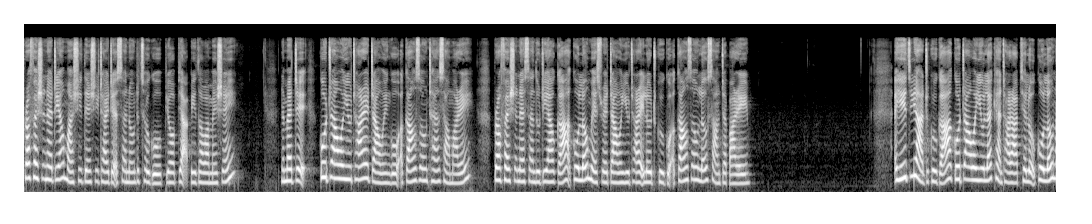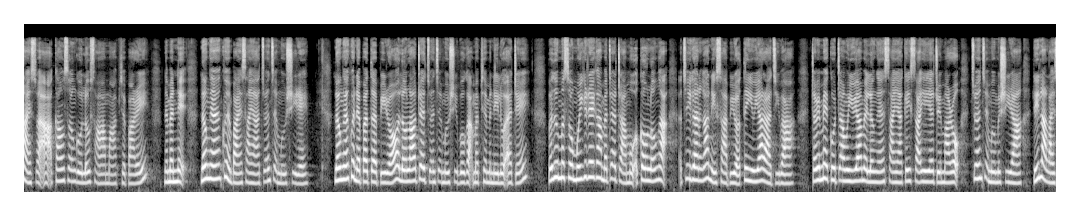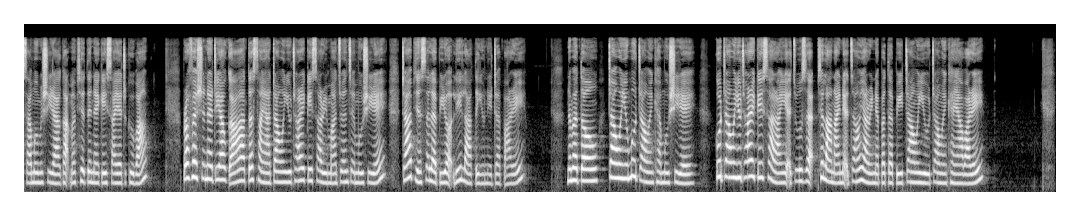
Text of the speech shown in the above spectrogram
professional တယောက်မှရှိသင့်ရှိထိုက်တဲ့အစံနှုန်းတချို့ကိုပြောပြပေးသွားပါမယ်ရှင်။နံပါတ်1ကိုတာဝန်ယူထားတဲ့တာဝန်ကိုအကောင်းဆုံးထမ်းဆောင်ပါတယ်။ professional ဆန်သူတယောက်ကကိုလုံးမယ်ဆိုတဲ့တာဝန်ယူထားတဲ့အလုပ်တစ်ခုကိုအကောင်းဆုံးလုပ်ဆောင်တတ်ပါတယ်။ အရေးကြီးတာတခုကကိုတာဝန်ယူလက်ခံထားတာဖြစ်လို့ကိုလုံနိုင်စွမ်းအားအကောင်းဆုံးကိုလှုပ်ဆောင်ရမှာဖြစ်ပါတယ်။နံပါတ်1လုပ်ငန်းခွင်ပိုင်းဆိုင်ရာကျွမ်းကျင်မှုရှိတယ်။လုပ်ငန်းခွင်နဲ့ပတ်သက်ပြီးတော့လုံလောက်တဲ့ကျွမ်းကျင်မှုရှိဖို့ကမဖြစ်မနေလိုအပ်တယ်။ဘယ်သူမဆိုမွေးကလေးကမတက်တာမို့အကုန်လုံးကအခြေခံကနေစပြီးတော့သင်ယူရတာကြီးပါ။ဒါပေမဲ့ကိုတာဝန်ယူရမယ့်လုပ်ငန်းဆိုင်ရာကိစ္စရရက်တွေမှာတော့ကျွမ်းကျင်မှုမရှိတာလေးလာလိုက်စားမှုမရှိတာကမဖြစ်တဲ့ကိစ္စရက်တစ်ခုပါ။ professional တယောက်ကသက်ဆိုင်ရာတာဝန်ယူထားတဲ့ကိစ္စတွေမှာကျွမ်းကျင်မှုရှိတယ်။ဒါအပြင်ဆက်လက်ပြီးတော့လေးလာသိယူနေတတ်ပါတယ်။နံပါတ်3တာဝန်ယူမှုတာဝန်ခံမှုရှိတယ်။ကိုတာဝန်ယူထားတဲ့ကိစ္စတိုင်းရဲ့အကျိုးဆက်ဖြစ်လာနိုင်တဲ့အကြောင်းအရာတွေနဲ့ပတ်သက်ပြီးတာဝန်ယူတာဝန်ခံရပါတယ်။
